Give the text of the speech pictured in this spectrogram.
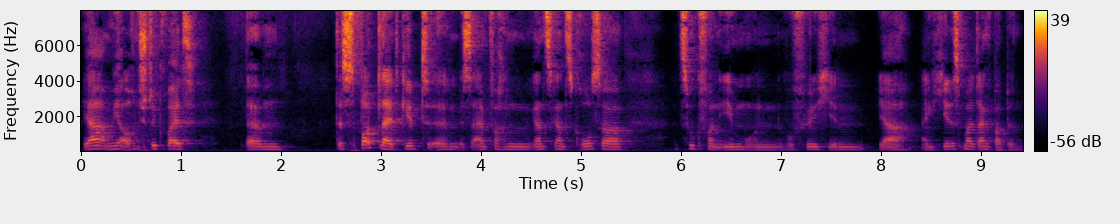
ja, mir auch ein Stück weit ähm, das Spotlight gibt, ähm, ist einfach ein ganz, ganz großer Zug von ihm und wofür ich ihm ja eigentlich jedes Mal dankbar bin.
